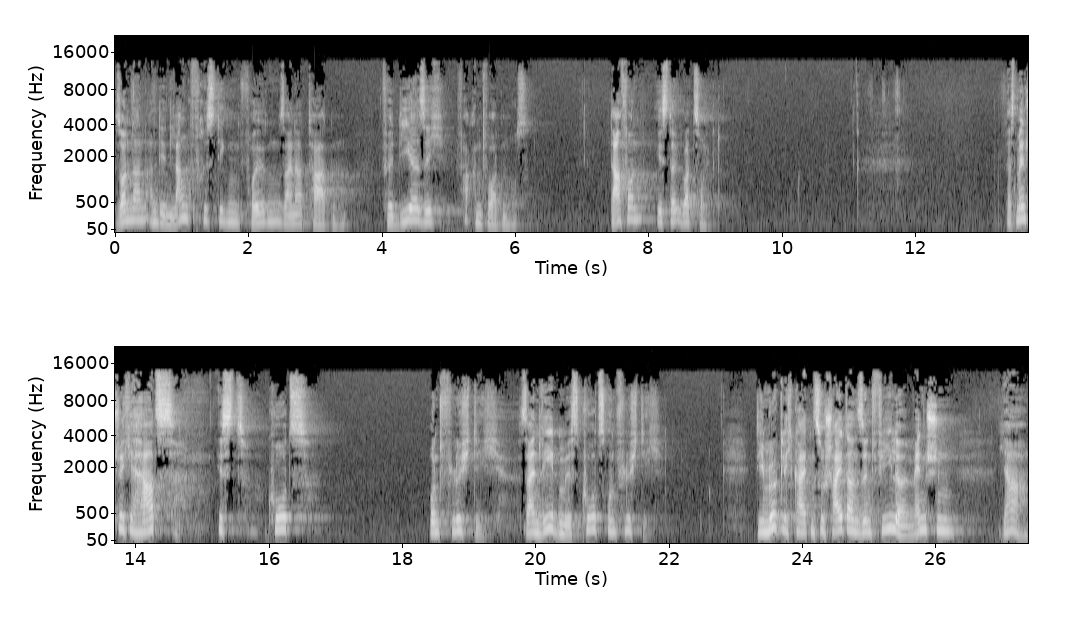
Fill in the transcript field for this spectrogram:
sondern an den langfristigen Folgen seiner Taten, für die er sich verantworten muss. Davon ist er überzeugt. Das menschliche Herz ist kurz und flüchtig. Sein Leben ist kurz und flüchtig. Die Möglichkeiten zu scheitern sind viele. Menschen, ja,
